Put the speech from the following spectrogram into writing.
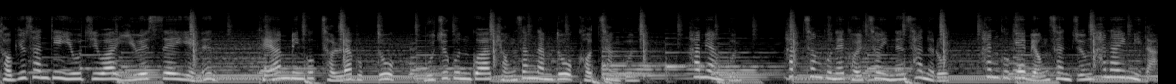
덕유산디 요지와 USA에는 대한민국 전라북도 무주군과 경상남도 거창군, 함양군, 합천군에 걸쳐 있는 산으로 한국의 명산 중 하나입니다.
